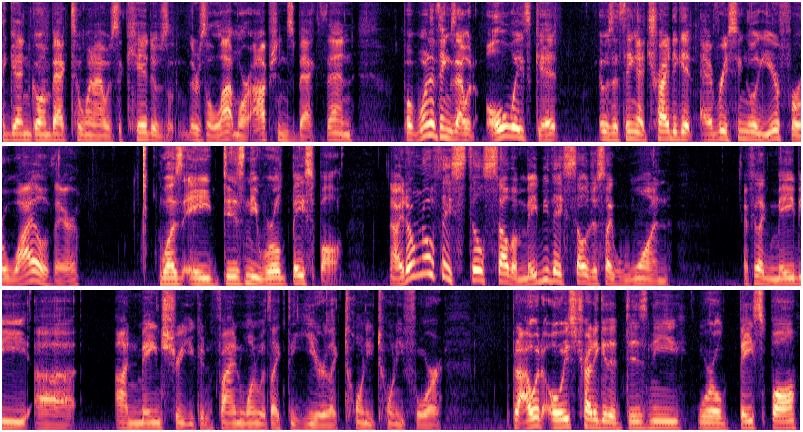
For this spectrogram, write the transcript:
Again, going back to when I was a kid, it was there's a lot more options back then. But one of the things I would always get, it was a thing I tried to get every single year for a while there, was a Disney World baseball. Now I don't know if they still sell them. Maybe they sell just like one I feel like maybe uh, on Main Street you can find one with like the year, like 2024. But I would always try to get a Disney World baseball.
